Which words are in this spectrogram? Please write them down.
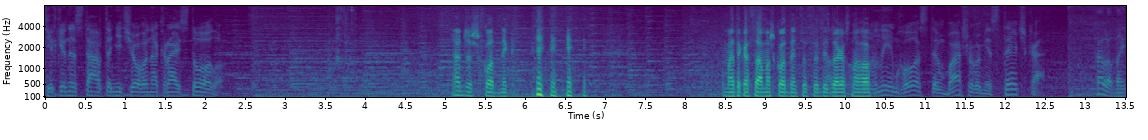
Тільки не ставте нічого на край столу. Адже шкодник. У мене така сама шкодниця сидить зараз в ногах. Головним гостем вашого містечка Hello, mate.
